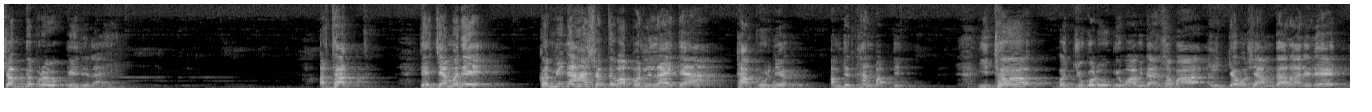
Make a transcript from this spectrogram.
शब्दप्रयोग केलेला आहे. अर्थात त्याच्यामध्ये कमीना हा शब्द वापरलेला आहे त्या ठाकूरने अमजद खान बाबतीत. इथं बच्चू कडू किंवा विधानसभा इतक्या वर्षी आमदार आलेले आहेत.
